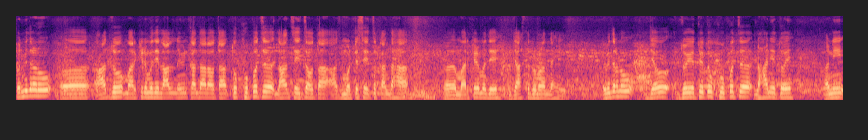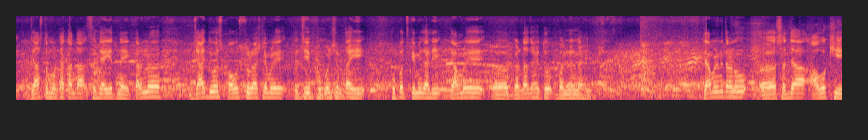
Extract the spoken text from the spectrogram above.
पण मित्रांनो आज जो मार्केटमध्ये लाल नवीन कांदा आला होता तो खूपच लहान साईजचा होता. आज मोठ्या साईजचा कांदा हा मार्केटमध्ये जास्त प्रमाणात नाही. तर मित्रांनो जो जो येतो आहे तो खूपच लहान येतो आहे आणि जास्त मोठा कांदा सध्या येत नाही. कारण ज्या दिवस पाऊस सुरू असल्यामुळे त्याची फुगवण क्षमता ही खूपच कमी झाली. त्यामुळे अ, गड्डा जो आहे तो बनलेला नाही. त्यामुळे मित्रांनो सध्या आवक ही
